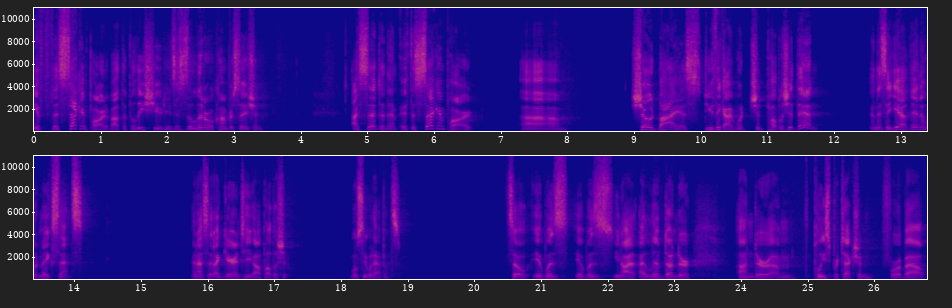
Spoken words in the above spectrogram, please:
If the second part about the police shootings, this is a literal conversation. I said to them, if the second part uh, showed bias, do you think I would, should publish it then? And they said, yeah, then it would make sense. And I said, I guarantee you I'll publish it. We'll see what happens. So it was, it was you know, I, I lived under under um, police protection for about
